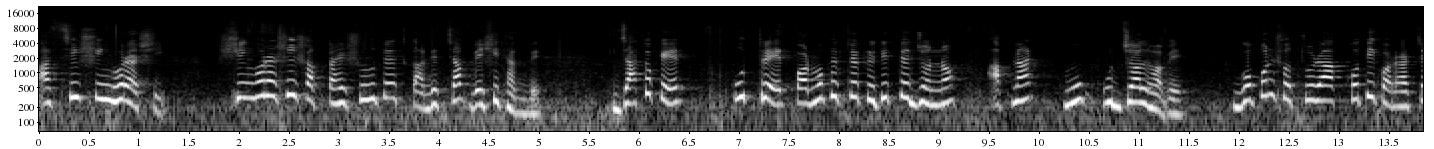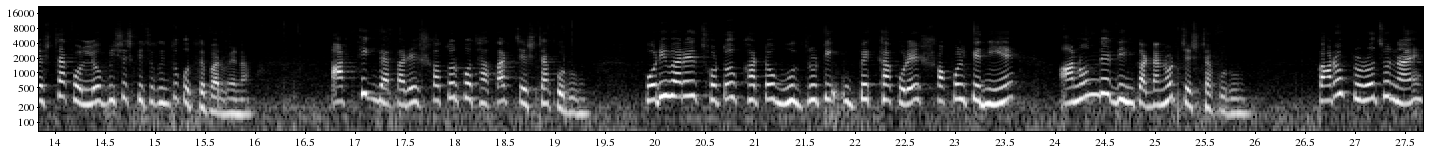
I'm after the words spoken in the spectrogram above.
আসছি সিংহ রাশি সিংহ রাশি সপ্তাহের শুরুতে কাজের চাপ বেশি থাকবে। জাতকের, পুত্রের কর্মক্ষেত্রে কৃতিত্বের জন্য আপনার মুখ উজ্জ্বল হবে। গোপন শত্রুরা ক্ষতি করার চেষ্টা করলেও বিশেষ কিছু কিন্তু করতে পারবে না। আর্থিক ব্যাপারে সতর্ক থাকার চেষ্টা করুন। পরিবারে ছোটোখাটো ভুল ত্রুটি উপেক্ষা করে সকলকে নিয়ে আনন্দের দিন কাটানোর চেষ্টা করুন। কারও প্ররোচনায়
